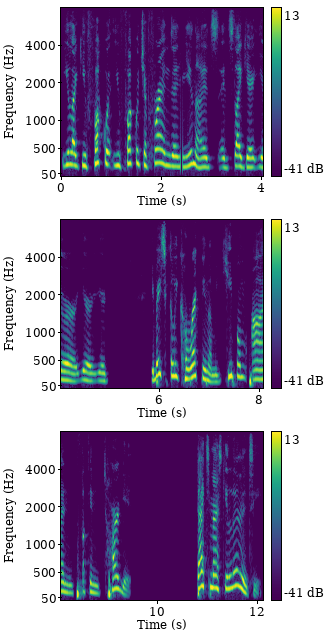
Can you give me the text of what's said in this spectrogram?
you like you fuck with you fuck with your friends, and you know it's it's like you're you're you're you're you're basically correcting them. You keep them on fucking target. That's masculinity.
